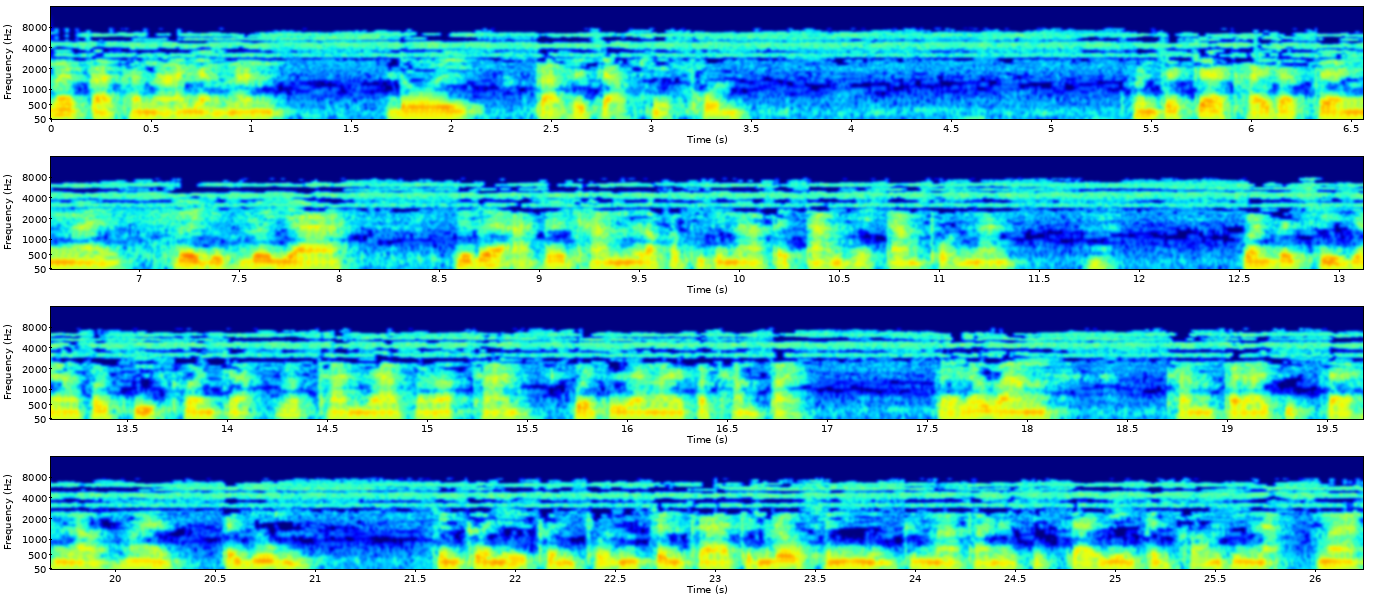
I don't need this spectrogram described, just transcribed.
ไม่ปรารถนาอย่างนั้น โดยปราศจากเหตุผล ควรจะแก้ไขดัดแปลงยังไง ด้วยหยุดด้วยยาหรือด้วยอัดด้วยทำเราก็พิจารณาไปตามเหตุตามผลนั้นควรจะฉีดยาก็ฉีดควรจะรับทานยาก็รับทาน ควรจะยังไงก็ทำไป แต่ระวังทางปราจิตใจของเราไม่ไปยุ่งจนเกินเหตุเกินผล จนกลายเป็นโรคชนิดหนึ่งขึ้นมาภายในจิตใจยิ่งเป็นของที่หนักมาก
